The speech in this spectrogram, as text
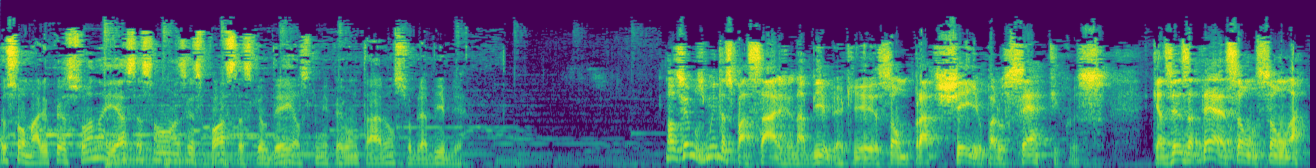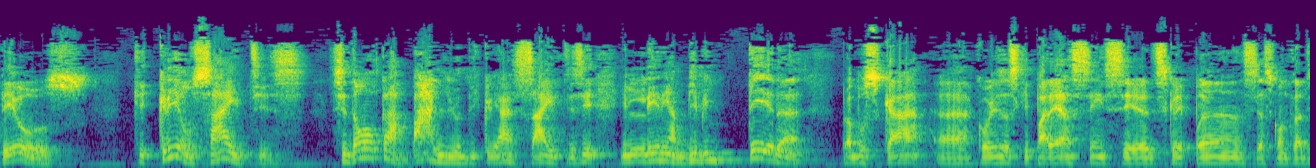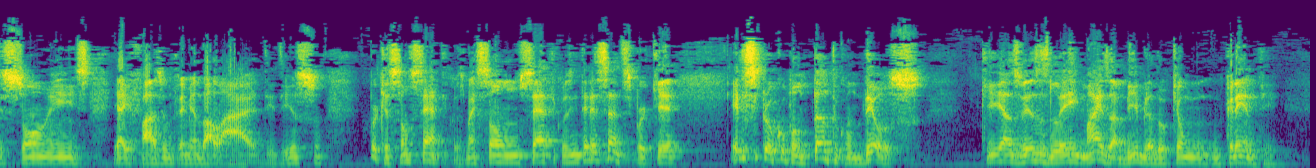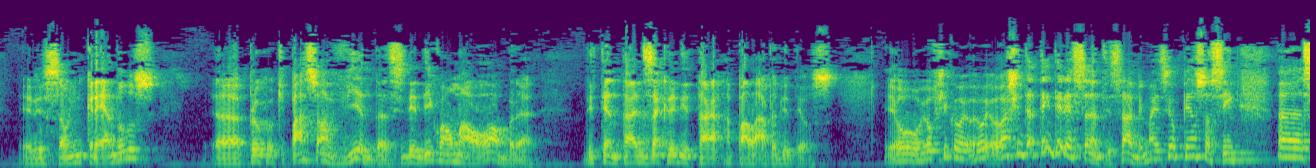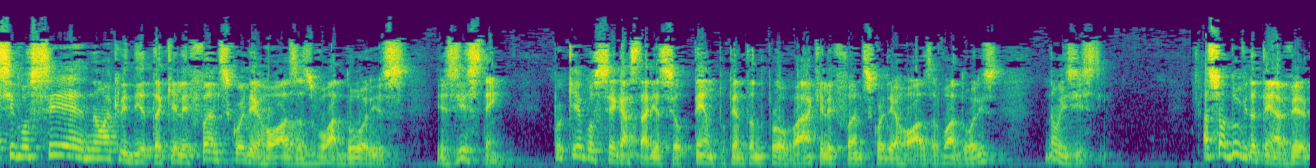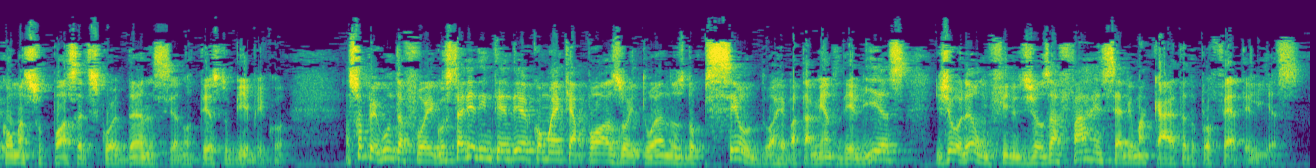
Eu sou Mário Persona e essas são as respostas que eu dei aos que me perguntaram sobre a Bíblia. Nós vemos muitas passagens na Bíblia que são um prato cheio para os céticos, que às vezes até são, são ateus, que criam sites, se dão ao trabalho de criar sites e, e lerem a Bíblia inteira para buscar uh, coisas que parecem ser discrepâncias, contradições, e aí fazem um tremendo alarde disso, porque são céticos, mas são céticos interessantes, porque eles se preocupam tanto com Deus que às vezes leem mais a Bíblia do que um, um crente. Eles são incrédulos uh, que passam a vida, se dedicam a uma obra de tentar desacreditar a palavra de Deus. Eu, eu, fico, eu, eu acho até interessante, sabe? Mas eu penso assim: uh, se você não acredita que elefantes cor-de-rosas voadores existem, por que você gastaria seu tempo tentando provar que elefantes cor-de-rosa voadores não existem? A sua dúvida tem a ver com uma suposta discordância no texto bíblico. A sua pergunta foi: gostaria de entender como é que, após oito anos do pseudo-arrebatamento de Elias, Jorão, filho de Josafá, recebe uma carta do profeta Elias.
